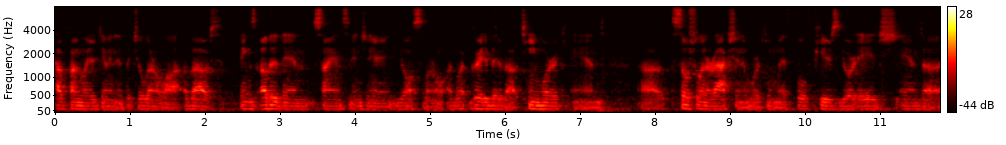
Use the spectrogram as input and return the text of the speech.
have fun while you're doing it, but you'll learn a lot about things other than science and engineering. You also learn a great bit about teamwork and uh, social interaction and working with both peers your age and uh,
